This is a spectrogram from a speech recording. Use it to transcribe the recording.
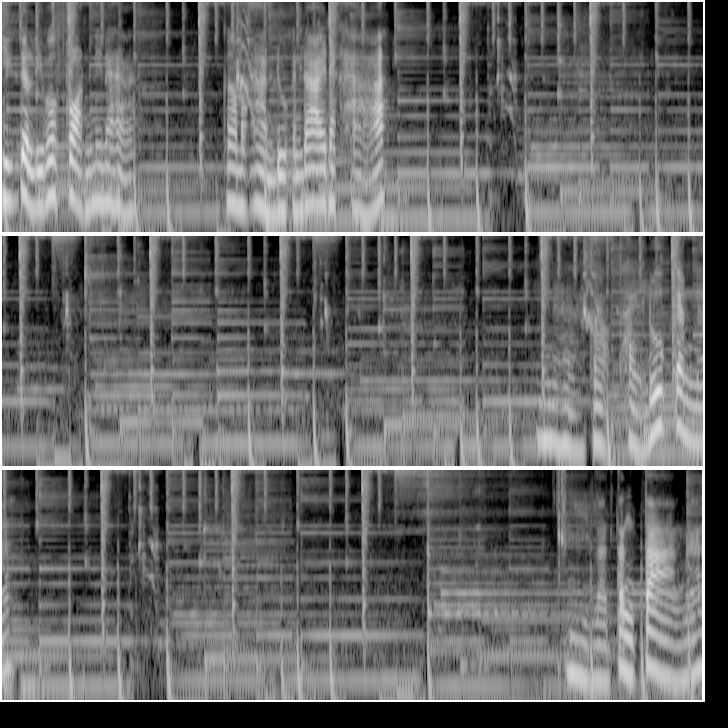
ทิกเดอะริเวอร์ฟรอนนี่นะฮะ ก็มาอ่านดูกันได้นะคะนี่นะฮะก็ถ่ายรูปกันนะนี่ร้านต่างๆนะ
